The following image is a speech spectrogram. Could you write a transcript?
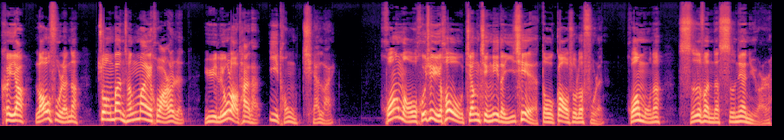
可以让老夫人呢装扮成卖花的人。”与刘老太太一同前来。黄某回去以后，将经历的一切都告诉了夫人。黄母呢，十分的思念女儿啊，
